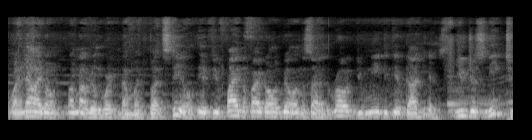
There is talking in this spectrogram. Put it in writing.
Right now, I don't. I'm not really working that much, but still, if you find a five dollar bill on the side of the road, you need to give God His. You just need to.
